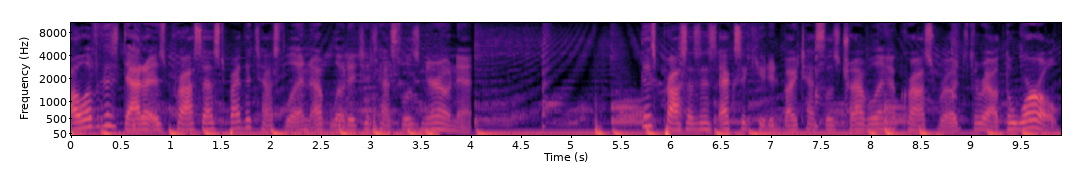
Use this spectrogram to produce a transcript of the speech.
All of this data is processed by the Tesla and uploaded to Tesla's neural net. This process is executed by Teslas traveling across roads throughout the world.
